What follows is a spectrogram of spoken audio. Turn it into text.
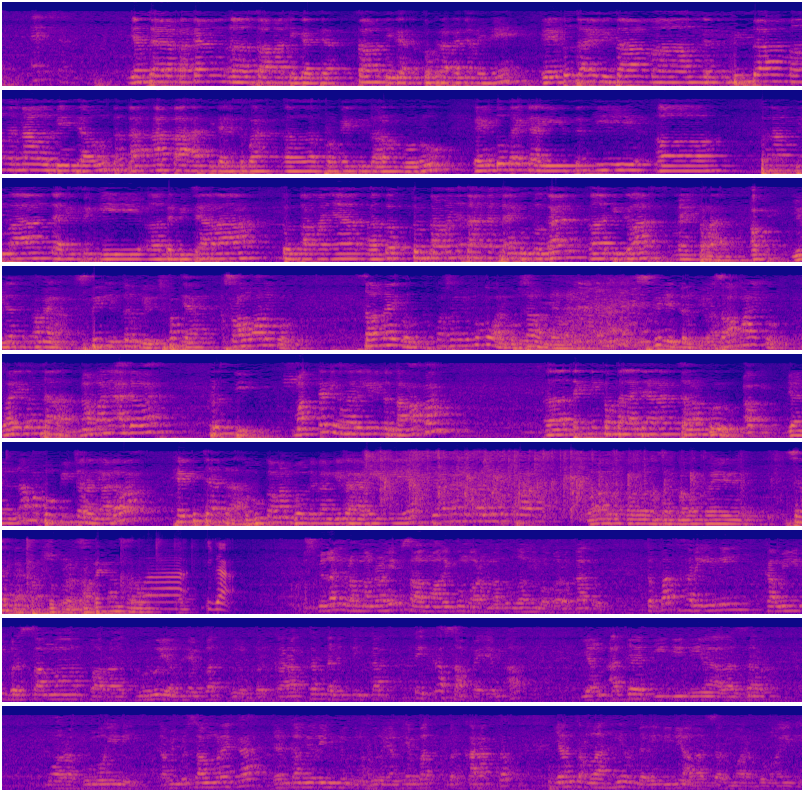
Yang saya dapatkan eh, selama tiga jam, selama tiga beberapa jam ini, yaitu saya bisa menge- bisa mengenal lebih jauh tentang apa arti dari sebuah eh, profesi seorang guru, yaitu baik dari segi eh, penampilan, dari segi eh, berbicara, terutamanya ter- terutamanya sangat saya butuhkan eh, di kelas main peran. Oke, you lihat ke kamera. Speed interview. Cepat ya. Assalamualaikum. Assalamualaikum. Assalamualaikum. Waalaikumsalam. Speed interview. Assalamualaikum. Waalaikumsalam. Namanya adalah Rusdi. materi hari ini tentang apa? Eh, teknik pembelajaran seorang guru. Oke. Dan nama pembicaranya adalah Happy Chandra. Tepuk tangan buat rekan kita hari ini ya. Silakan kita lihat cepat. Lalu kalau kalau saya silakan Pak Syukron sampaikan salam. Dua, tiga. Bismillahirrahmanirrahim. Assalamualaikum warahmatullahi wabarakatuh. Tepat hari ini kami bersama para guru yang hebat, guru berkarakter dari tingkat TK sampai MA yang ada di Dinia Al-Azhar Muara Bungo ini. Kami bersama mereka dan kami rindu guru-guru yang hebat berkarakter yang terlahir dari Dinia Al-Azhar Muara Bungo ini.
